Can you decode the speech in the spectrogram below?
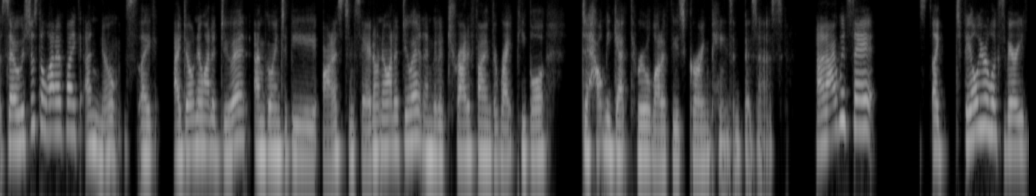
So it was just a lot of like unknowns. Like, I don't know how to do it. I'm going to be honest and say I don't know how to do it. And I'm going to try to find the right people to help me get through a lot of these growing pains in business. And I would say, like, failure looks very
